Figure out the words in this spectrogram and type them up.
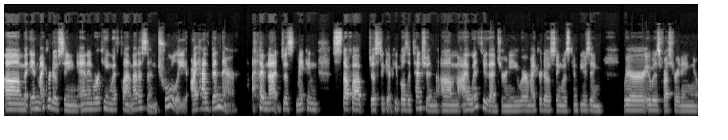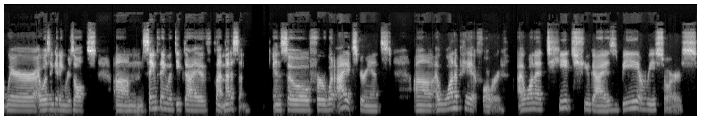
um, in microdosing and in working with plant medicine. Truly i have been there I'm not just making stuff up just to get people's attention. Um, I went through that journey where microdosing was confusing, where it was frustrating, where I wasn't getting results. Um, same thing with deep dive plant medicine. And so, for what I experienced, uh, I want to pay it forward. I want to teach you guys, be a resource,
